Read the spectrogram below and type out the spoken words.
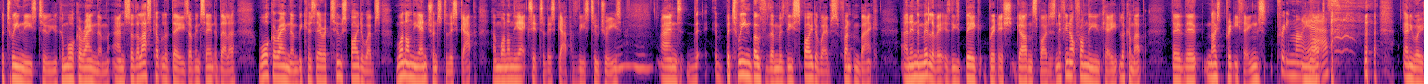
between these two. You can walk around them. And so the last couple of days, I've been saying to Bella, walk around them because there are two spider webs, one on the entrance to this gap and one on the exit to this gap of these two trees. Mm. And the, between both of them is these spider webs, front and back. And in the middle of it is these big British garden spiders. And if you're not from the UK, look them up. They're, they're nice, pretty things Pretty my Not. ass. anyway,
